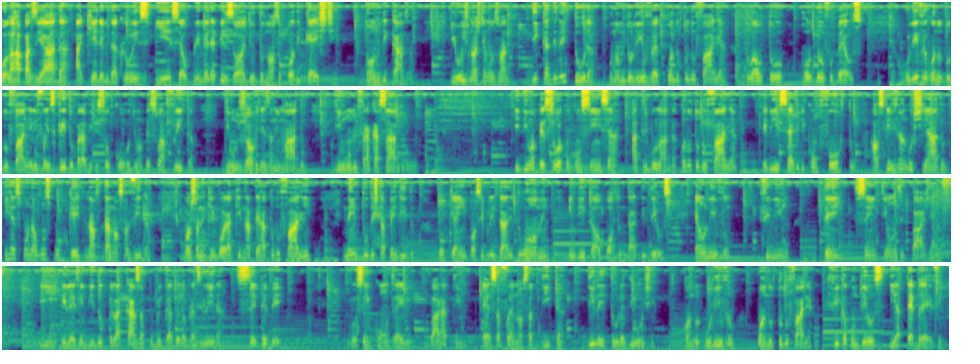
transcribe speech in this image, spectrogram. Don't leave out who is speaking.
Speaker 1: Olá rapaziada, aqui é Diego da Cruz e esse é o primeiro episódio do nosso podcast, Donos de Casa. E hoje nós temos uma dica de leitura. O nome do livro é Quando Tudo Falha, do autor Rodolfo Bells. O livro Quando Tudo Falha ele foi escrito para a vida e socorro de uma pessoa aflita, de um jovem desanimado, de um homem fracassado e de uma pessoa com consciência atribulada. Quando tudo falha, ele serve de conforto aos que vivem angustiados e responde a alguns porquês da nossa vida, mostrando que, embora aqui na terra tudo falhe, nem tudo está perdido, porque a impossibilidade do homem indica a oportunidade de Deus. É um livro fininho, tem 111 páginas e ele é vendido pela Casa Publicadora Brasileira, CPB. Você encontra ele baratinho. Essa foi a nossa dica de leitura de hoje. Quando o livro Quando tudo falha. Fica com Deus e até breve.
